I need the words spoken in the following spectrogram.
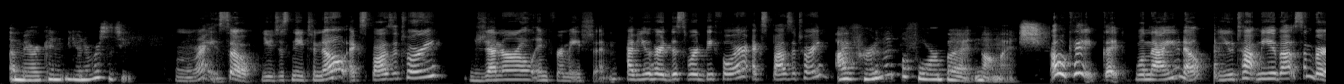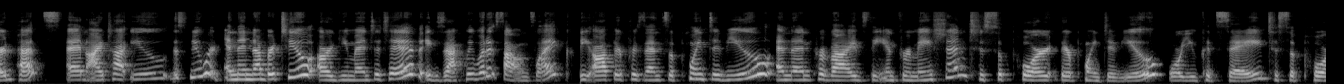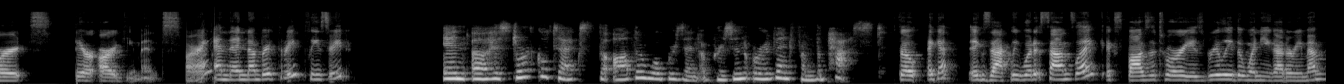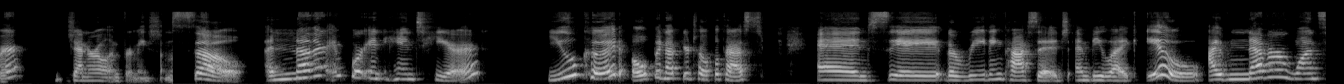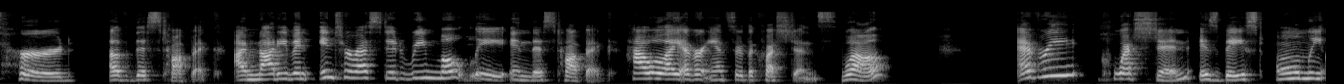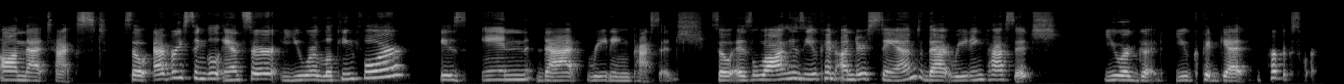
American university. All right, so you just need to know expository, general information. Have you heard this word before, expository? I've heard of it before, but not much. Okay, good. Well, now you know. You taught me about some bird pets, and I taught you this new word. And then number two, argumentative, exactly what it sounds like. The author presents a point of view and then provides the information to support their point of view, or you could say to support their argument. All right. And then number three, please read. In a historical text, the author will present a person or event from the past. So again, exactly what it sounds like. Expository is really the one you got to remember. General information. So another important hint here, you could open up your TOEFL test and say the reading passage and be like, ew, I've never once heard of this topic. I'm not even interested remotely in this topic. How will I ever answer the questions? Well, every question is based only on that text. So every single answer you are looking for is in that reading passage. So as long as you can understand that reading passage, you are good. You could get perfect score.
